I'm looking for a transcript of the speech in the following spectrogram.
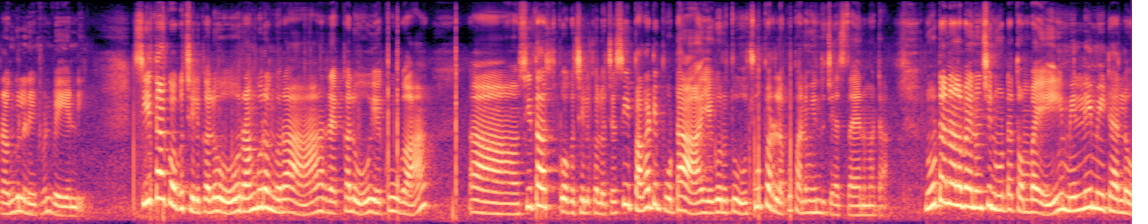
రంగులు అనేటువంటి వేయండి. సీతాకోక చిలుకలు రంగురంగుల రెక్కలు ఎక్కువగా సీతాకోక చిలుకలు వచ్చేసి పగటి పూట ఎగురుతూ చూపర్లకు కనువిందు చేస్తాయన్నమాట. నూట నలభై నుంచి నూట తొంభై మిల్లీమీటర్లు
